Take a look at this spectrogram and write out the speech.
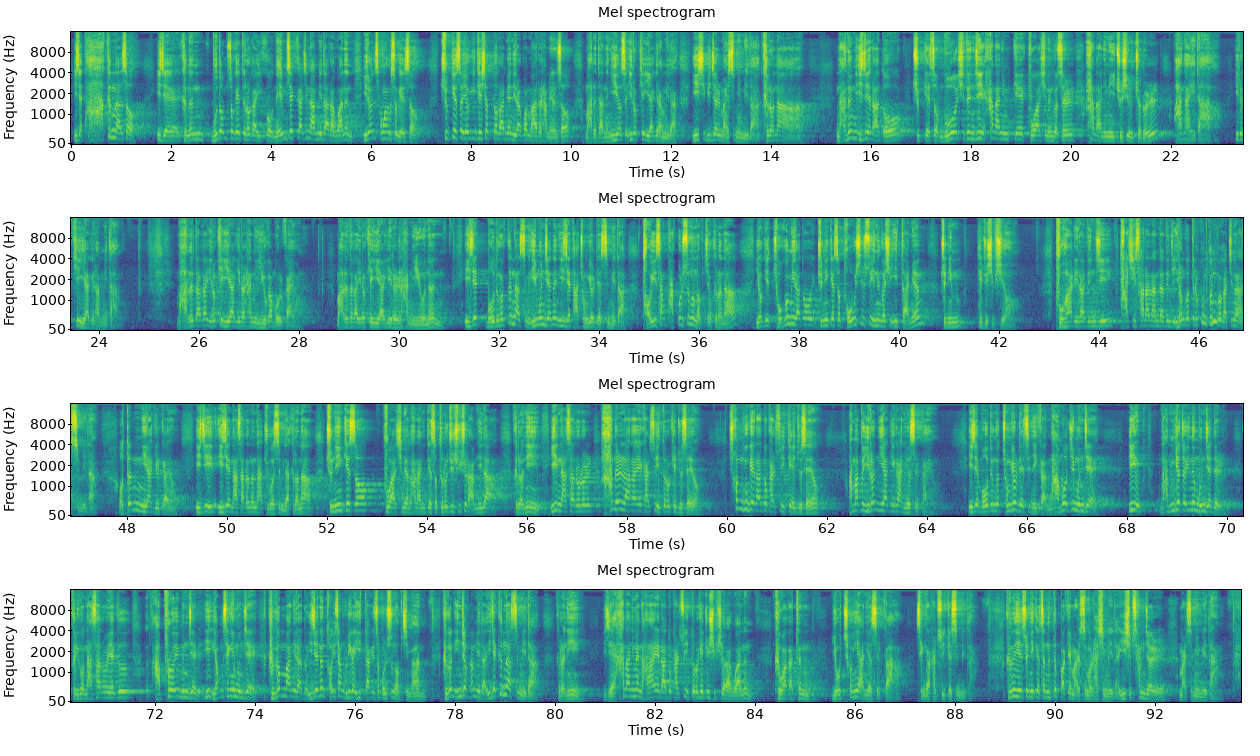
이제 다 끝나서 이제 그는 무덤 속에 들어가 있고 냄새까지 납니다라고 하는 이런 상황 속에서 주께서 여기 계셨더라면이라고 말을 하면서 마르다는 이어서 이렇게 이야기를 합니다. 22절 말씀입니다. 그러나 나는 이제라도 주께서 무엇이든지 하나님께 구하시는 것을 하나님이 주실 줄을 아나이다. 이렇게 이야기를 합니다. 마르다가 이렇게 이야기를 한 이유가 뭘까요? 마르다가 이렇게 이야기를 한 이유는 이제 모든 건 끝났습니다. 이 문제는 이제 다 종결됐습니다. 더 이상 바꿀 수는 없죠. 그러나 여기에 조금이라도 주님께서 도우실 수 있는 것이 있다면 주님 해 주십시오. 부활이라든지 다시 살아난다든지 이런 것들을 꿈꾸는 것 같지는 않습니다. 어떤 이야기일까요? 이제, 이제 나사로는 다 죽었습니다. 그러나 주님께서 구하시면 하나님께서 들어주실 줄 압니다. 그러니 이 나사로를 하늘나라에 갈 수 있도록 해주세요. 천국에라도 갈 수 있게 해주세요. 아마도 이런 이야기가 아니었을까요? 이제 모든 것 종결됐으니까 나머지 문제, 이 남겨져 있는 문제들, 그리고 나사로의 그 앞으로의 문제, 이 영생의 문제, 그것만이라도 이제는 더 이상 우리가 이 땅에서 볼 수는 없지만 그건 인정합니다. 이제 끝났습니다. 그러니 이제 하나님의 나라에라도 갈 수 있도록 해 주십시오라고 하는 그와 같은 요청이 아니었을까 생각할 수 있겠습니다. 그런데 예수님께서는 뜻밖의 말씀을 하십니다. 23절 말씀입니다.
